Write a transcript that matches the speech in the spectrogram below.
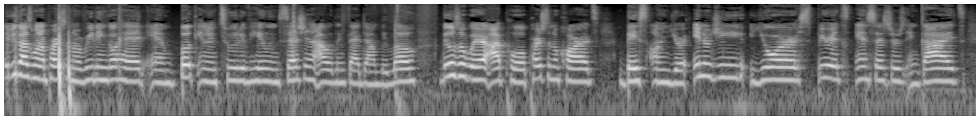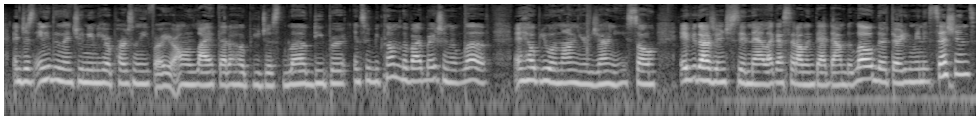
if you guys want a personal reading, go ahead and book an intuitive healing session. I will link that down below. Those are where I pull personal cards based on your energy, your spirits, ancestors, and guides, and just anything that you need to hear personally for your own life that'll help you just love deeper and to become the vibration of love and help you along your journey. So, if you guys are interested in that, like I said, I'll link that down below. They're 30 minute sessions.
